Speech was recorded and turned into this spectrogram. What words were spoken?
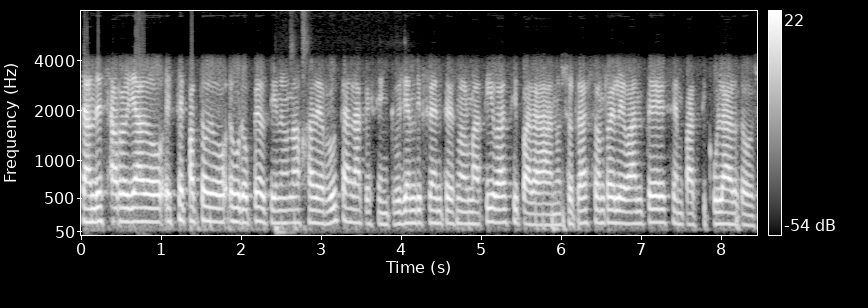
se han desarrollado, este pacto europeo tiene una hoja de ruta en la que se incluyen diferentes normativas y para nosotras son relevantes en particular dos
